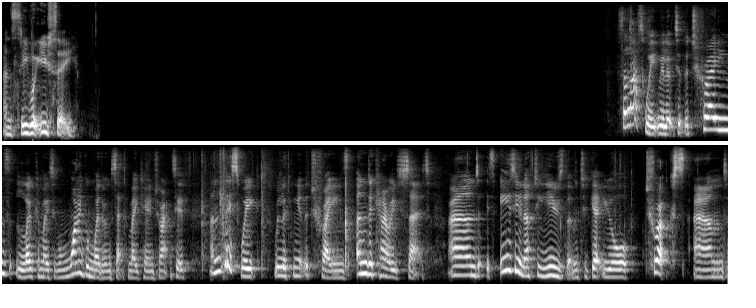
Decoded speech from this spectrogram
and see what you see. So last week we looked at the trains, locomotive and wagon weathering set from AK Interactive and this week we're looking at the trains undercarriage set and it's easy enough to use them to get your trucks and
